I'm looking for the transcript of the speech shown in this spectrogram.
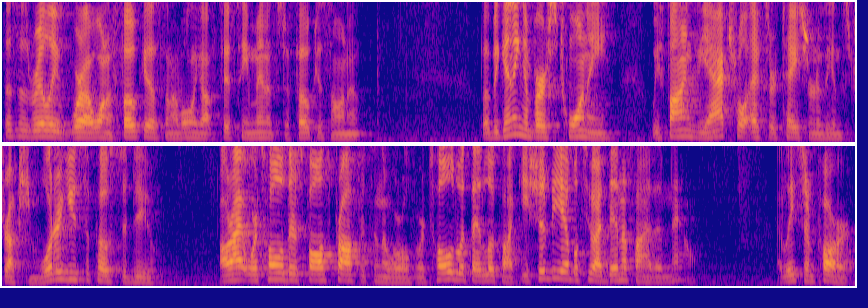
This is really where I want to focus, and I've only got 15 minutes to focus on it. But beginning in verse 20, we find the actual exhortation or the instruction. What are you supposed to do? All right, we're told there's false prophets in the world. We're told what they look like. You should be able to identify them now, at least in part.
